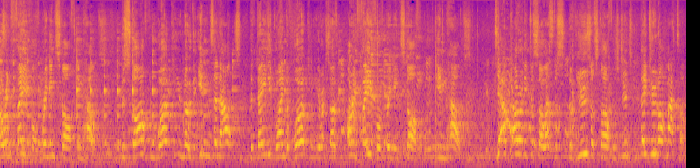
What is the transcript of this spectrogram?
are in favour of bringing staff in-house. The staff who work here, who know the ins and outs, the daily grind of working here at SOAS, are in favour of bringing staff in-house. Yet apparently to SOAS, the, the views of staff and students, they do not matter.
